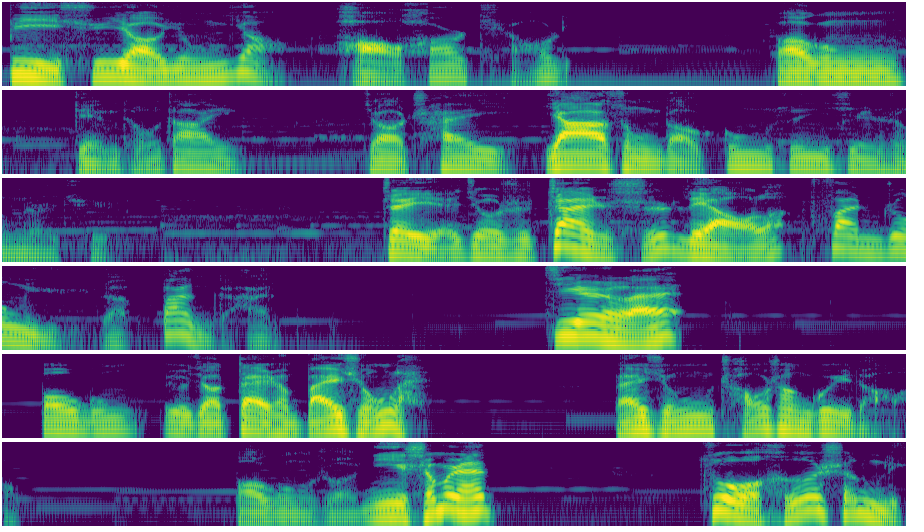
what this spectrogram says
必须要用药好好调理。包公点头答应，叫差役押送到公孙先生那儿去了。这也就是暂时了了范仲宇的半个案子。接着来，包公又叫带上白熊来。白熊朝上跪倒。包公说：“你什么人？作何生礼？”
